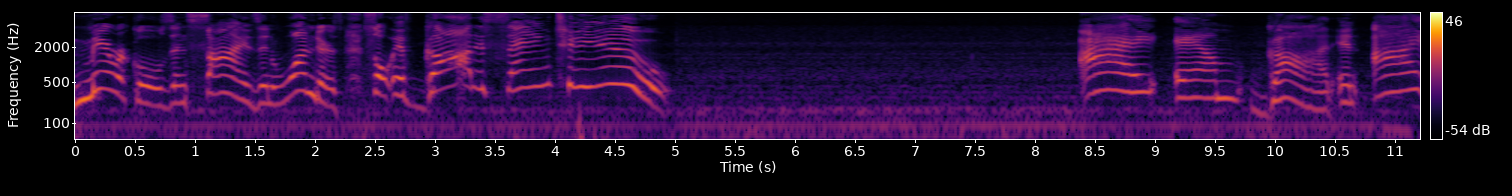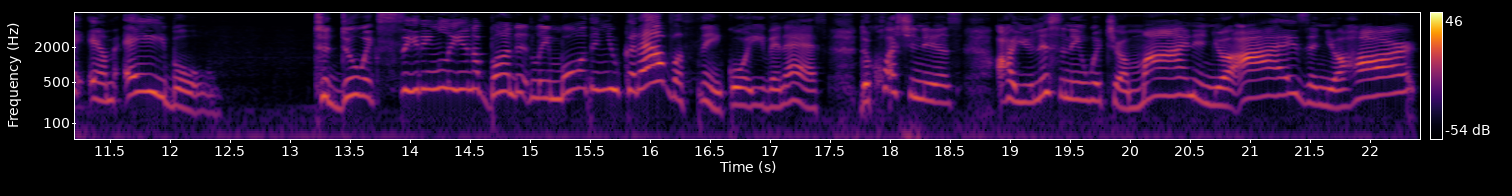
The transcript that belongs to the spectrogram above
miracles and signs and wonders. So if God is saying to you, I am God and I am able to do exceedingly and abundantly more than you could ever think or even ask. The question is are you listening with your mind and your eyes and your heart?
